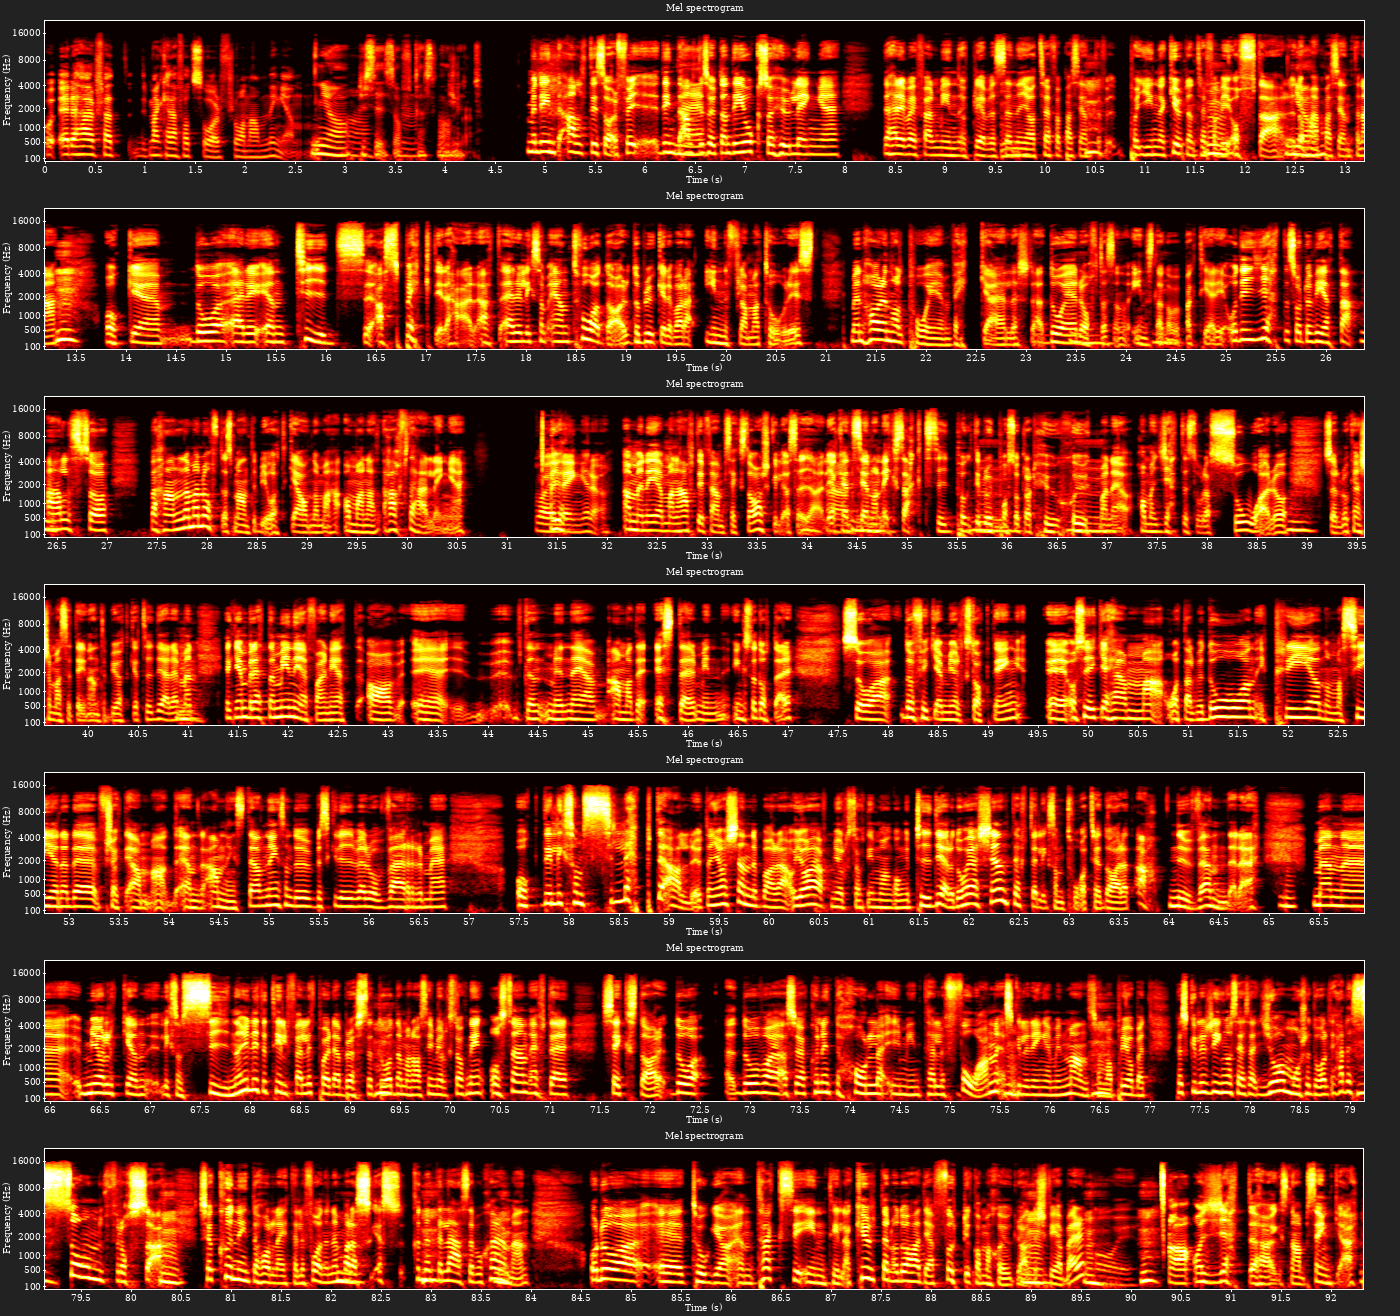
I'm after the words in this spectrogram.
Och är det här för att man kan ha fått sår från amningen? Ja, Ja. precis. Oftast Mm, vanligt. Men det är inte alltid så. För det är inte Nej. alltid så, utan det är också hur länge, det här är i varje fall min upplevelse när jag träffar patienter, på gynakuten träffar vi ofta de Ja. här patienterna. Och eh, då är det en tidsaspekt i det här. Att är det liksom en, två dagar, då brukar det vara inflammatoriskt. Men har den hållit på i en vecka eller sådär, då är det oftast en inslag av bakterier. Och det är jättesvårt att veta. Alltså behandlar man oftast med antibiotika om, de har, om man har haft det här länge. Vad är länge då? Ja, men är man haft det i fem, sex dagar skulle jag säga. Jag kan inte säga någon exakt tidpunkt, det beror på såklart hur sjuk man är. Har man jättestora sår, och, så då kanske man sätter in antibiotika tidigare. Men jag kan berätta min erfarenhet av eh, den, när jag ammade Ester, min yngsta dotter. Så då fick jag mjölkstockning. Eh, och så gick jag hemma, åt Alvedon, Ipren och masserade, försökte amma, ändra amningsställning som du beskriver och värme. Och det liksom släppte aldrig, utan jag kände bara, och jag har haft mjölkstockning många gånger tidigare, och då har jag känt efter liksom två, tre dagar att ah, nu vänder det. Men eh, mjölken liksom sinar ju lite tillfälligt på det där bröstet då, där man har sin mjölkstockning. Och sen efter sex dagar, då, då var jag, alltså jag kunde inte hålla i min telefon. Jag skulle ringa min man som var på jobbet. Jag skulle ringa och säga här, jag mår så dåligt. Jag hade sån frossa, så jag kunde inte hålla i telefonen. Den bara, jag kunde inte läsa på skärmen. Och då eh, tog jag en taxi in till akuten och då hade jag 40,7 graders feber. Oj. Ja, och jättehög snabbsänka.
